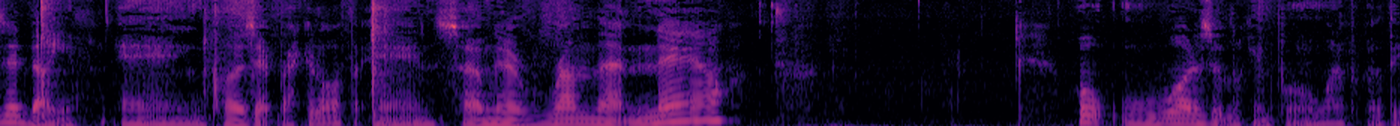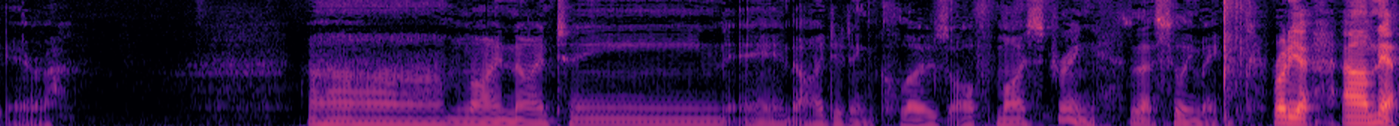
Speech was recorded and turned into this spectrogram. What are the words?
z value. And close that bracket off. And so I'm going to run that now. Oh what is it looking for? What have I got the error? Um, line 19 and I didn't close off my string. Isn't that silly me? Right um, now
